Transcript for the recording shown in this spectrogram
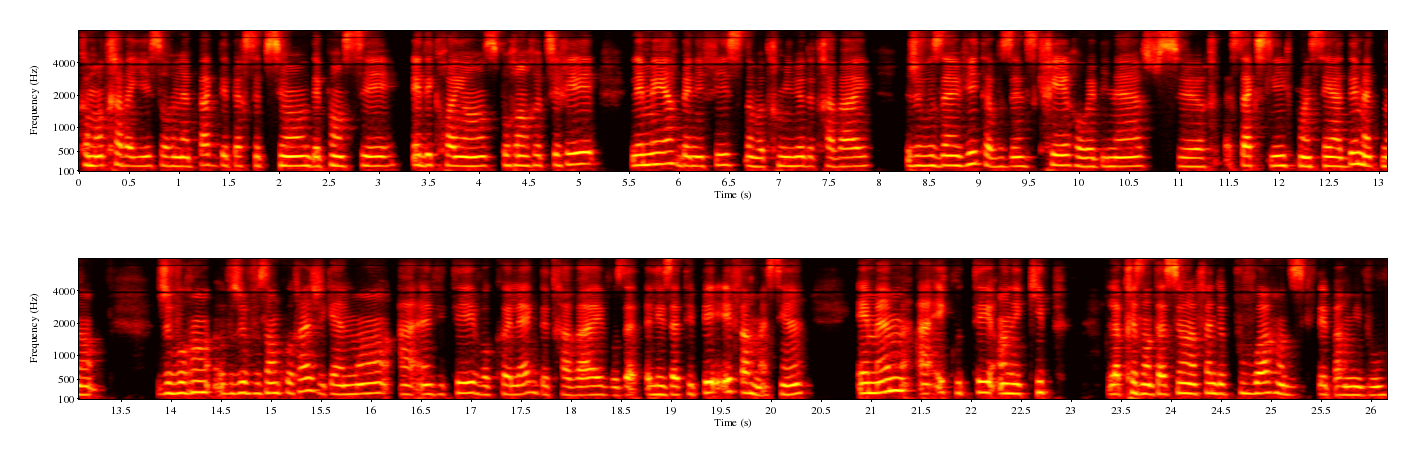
comment travailler sur l'impact des perceptions, des pensées et des croyances pour en retirer les meilleurs bénéfices dans votre milieu de travail, je vous invite à vous inscrire au webinaire sur saxleaf.ca dès maintenant. Je vous, encourage également à inviter vos collègues de travail, les ATP et pharmaciens, et même à écouter en équipe la présentation afin de pouvoir en discuter parmi vous.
